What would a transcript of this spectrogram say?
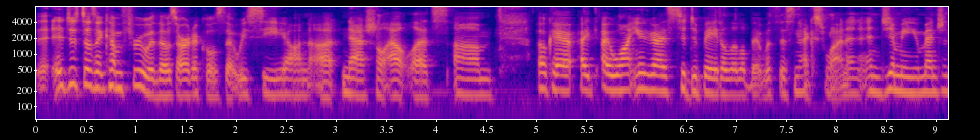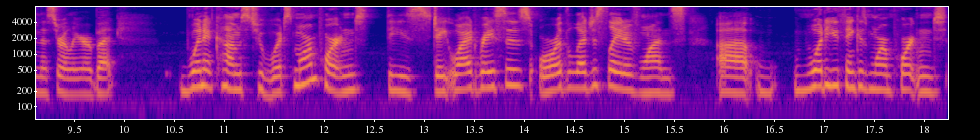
it just doesn't come through in those articles that we see on uh, national outlets. Um, okay, I, I, want you guys to debate a little bit with this next one. And, and Jimmy, you mentioned this earlier, but when it comes to what's more important, these statewide races or the legislative ones, uh, what do you think is more important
